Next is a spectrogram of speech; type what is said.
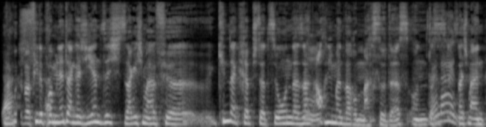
Ja, ja gut, aber viele Prominente engagieren sich, sage ich mal, für Kinderkrebsstationen. Da sagt mhm. auch niemand, warum machst du das? Und das nein, nein. ist, sag ich mal, ein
